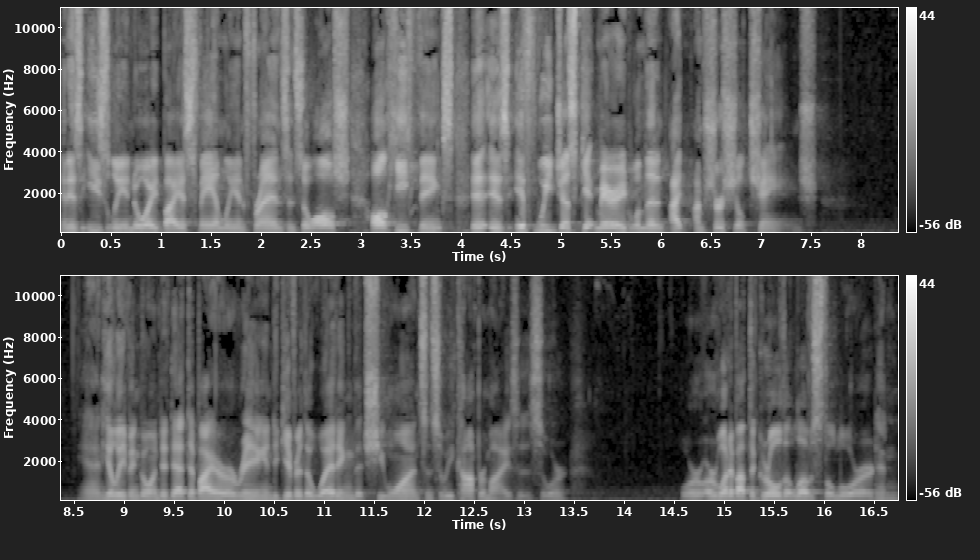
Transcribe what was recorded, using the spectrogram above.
and is easily annoyed by his family and friends. And so all, all he thinks is, is if we just get married, well, then I, I'm sure she'll change. And he'll even go into debt to buy her a ring and to give her the wedding that she wants. And so he compromises. Or, or, or what about the girl that loves the Lord and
